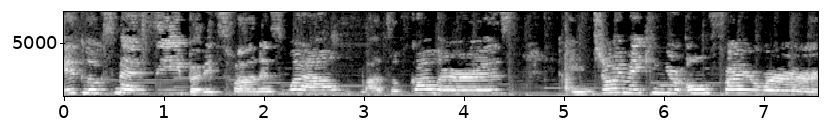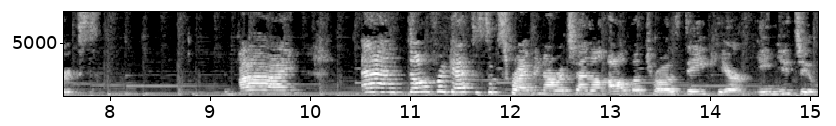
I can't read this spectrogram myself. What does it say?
It looks messy, but it's fun as well. Lots of colors. Enjoy making your own fireworks. Bye. And don't forget to subscribe in our channel Albatross Daycare in YouTube.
